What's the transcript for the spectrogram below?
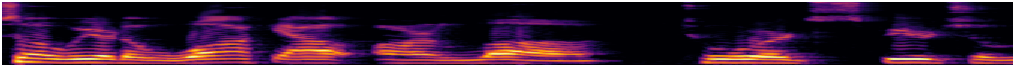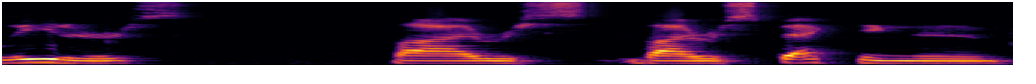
So we are to walk out our love towards spiritual leaders by res- by respecting them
